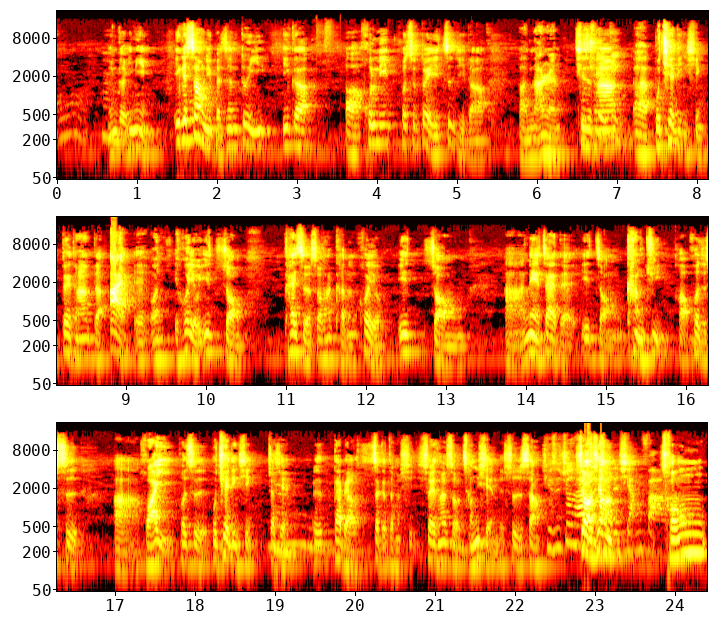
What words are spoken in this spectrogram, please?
哦，人格阴影。一个少女本身对于一个呃婚姻，或是对于自己的呃男人，其实她呃不确定性，对她的爱，呃，完也会有一种开始的时候，她可能会有一种啊、呃、内在的一种抗拒，哈，或者是。啊，怀疑或是不确定性，这些呃代表这个东西，所以它所呈现的事实上，其实就是他自己的想法。从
